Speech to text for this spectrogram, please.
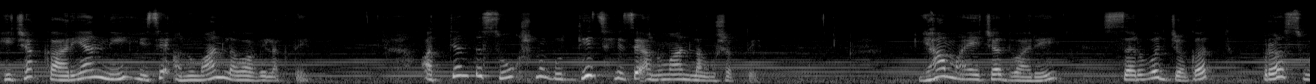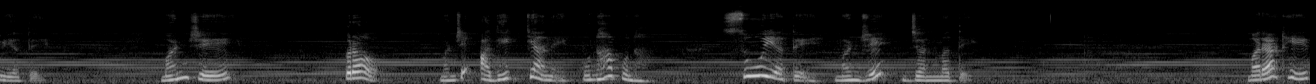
हिच्या कार्यांनी हिचे अनुमान लावावे लागते. अत्यंत सूक्ष्म बुद्धीच हिचे अनुमान लावू शकते. ह्या मायेच्या द्वारे सर्व जगत प्रसूयते. म्हणजे प्र म्हणजे आधिक्याने पुन्हा पुन्हा. सूयते म्हणजे जन्मते. मराठीत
